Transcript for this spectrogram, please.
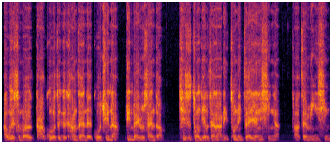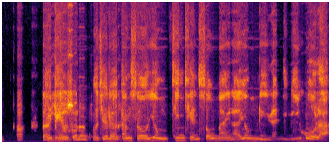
啊，为什么打过这个抗战的国军呢、兵败如山倒？其实重点在哪里？重点在人心啊啊，在民心啊。那也就是说呢，我觉得当时候用金钱收买了，用女人迷惑啦，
